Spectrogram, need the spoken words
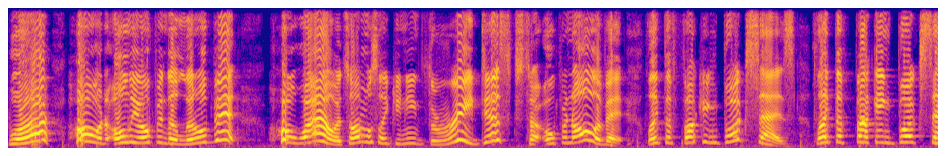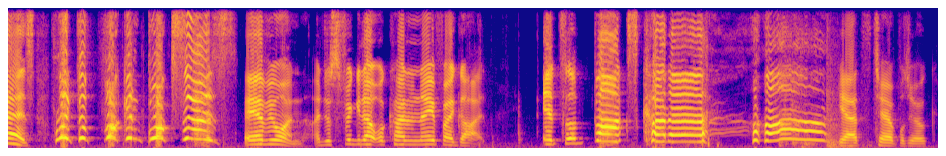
What? Oh, it only opened a little bit? Oh wow, it's almost like you need three discs to open all of it. Like the fucking book says. Like the fucking book says. Like the fucking book says! Hey everyone, I just figured out what kind of knife I got. It's a box cutter! yeah, it's a terrible joke.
